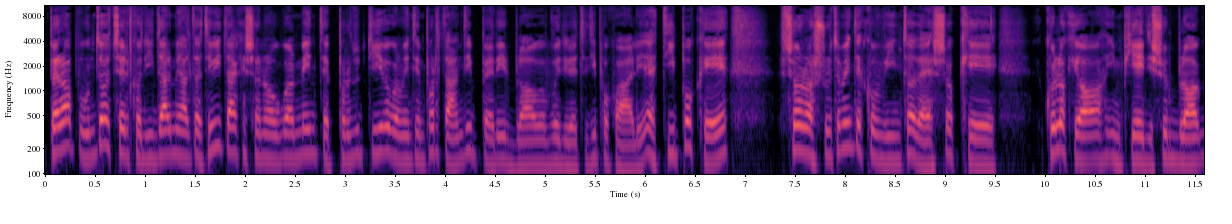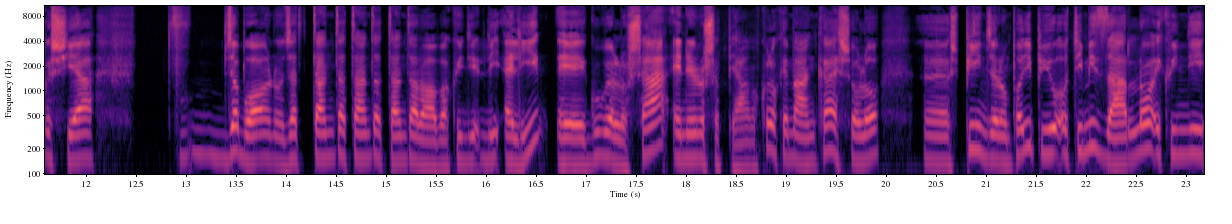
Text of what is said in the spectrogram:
Però appunto cerco di darmi altre attività che sono ugualmente produttive, ugualmente importanti per il blog. Voi direte tipo quali? È tipo che sono assolutamente convinto adesso che quello che ho in piedi sul blog sia già buono, già tanta tanta tanta roba, quindi lì, è lì e Google lo sa e noi lo sappiamo. Quello che manca è solo eh, spingere un po' di più, ottimizzarlo e quindi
